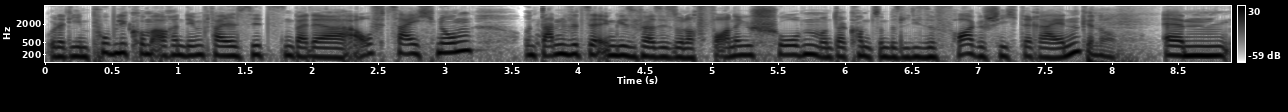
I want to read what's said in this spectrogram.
oder die im Publikum auch in dem Fall sitzen bei der Aufzeichnung. Und dann wird sie ja irgendwie so quasi so nach vorne geschoben und da kommt so ein bisschen diese Vorgeschichte rein. Genau. Ähm,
